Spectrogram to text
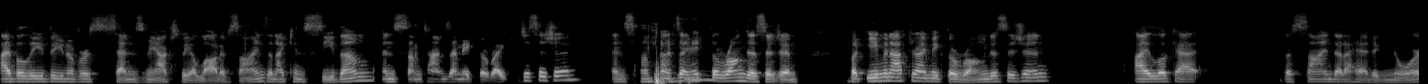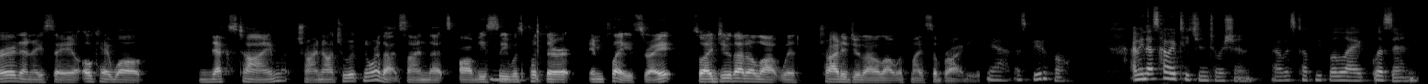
I believe the universe sends me actually a lot of signs and I can see them and sometimes I make the right decision and sometimes I make the mm-hmm. wrong decision. But even after I make the wrong decision, I look at the sign that I had ignored and I say, okay, well, next time try not to ignore that sign that's obviously was mm. put there in place, right? So I do that a lot with try to do that a lot with my sobriety. Yeah, that's beautiful. I mean, that's how I teach intuition. I always tell people, like, listen,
